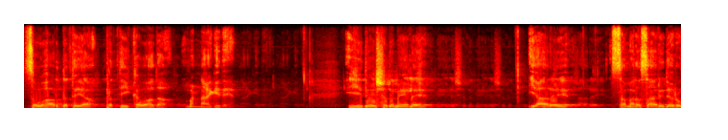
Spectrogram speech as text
ಸೌಹಾರ್ದತೆಯ ಪ್ರತೀಕವಾದ ಮಣ್ಣಾಗಿದೆ. ಈ ದೇಶದ ಮೇಲೆ ಯಾರೇ ಸಮರ ಸಾರಿದರು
